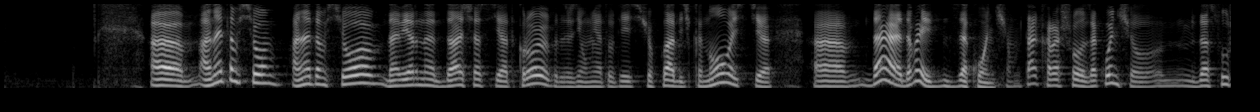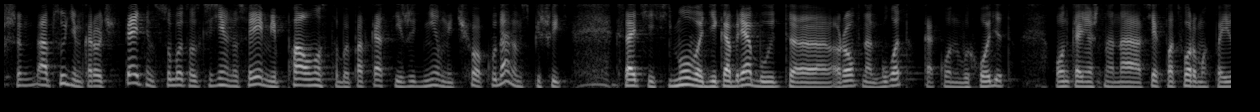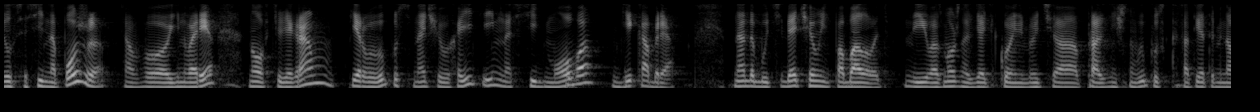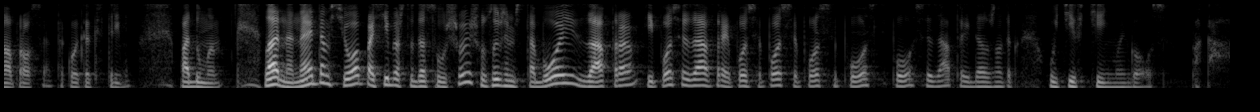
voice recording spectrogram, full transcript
А, а на этом все. А на этом все. Наверное, да, сейчас я открою. Подожди, у меня тут есть еще вкладочка новости. А, да, давай закончим. Так, хорошо, закончил. Досушим, обсудим, короче, в пятницу, субботу, воскресенье у нас времени полно с тобой. Подкаст ежедневный. Че, куда нам спешить? Кстати, 7 декабря будет э, ровно год, как он выходит. Он, конечно, на всех платформах появился сильно позже, в январе, но в Telegram первый выпуск начали выходить именно 7 декабря. Надо будет себя чем-нибудь побаловать и, возможно, сделать какой-нибудь а, праздничный выпуск с ответами на вопросы, такой как стрим. Подумаем. Ладно, на этом все. Спасибо, что дослушиваешь. Услышимся с тобой завтра и послезавтра, и после, после, после, после, послезавтра. И должно так уйти в тень мой голос. Пока.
